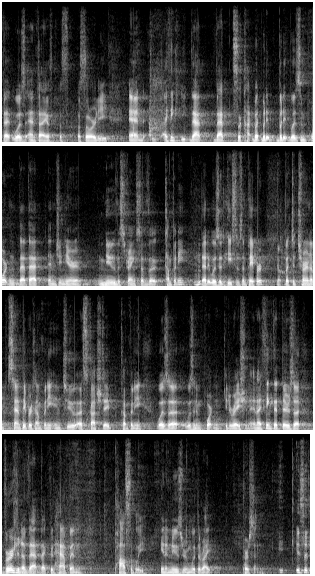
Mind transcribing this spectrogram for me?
that was anti-authority. And I think that, that's the kind, but, but, it, but it was important that that engineer knew the strengths of the company, mm-hmm. that it was adhesives and paper. Yep. But to turn a sandpaper company into a scotch tape company was, a, was an important iteration. And I think that there's a version of that that could happen possibly in a newsroom with the right person. Is it,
